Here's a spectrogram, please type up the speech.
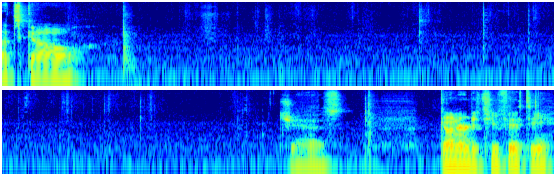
Let's go. Jazz. Gunnar to 250.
